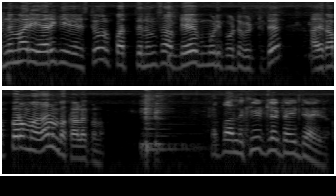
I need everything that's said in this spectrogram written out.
இந்த மாதிரி இறக்கி வச்சுட்டு ஒரு பத்து நிமிஷம் அப்படியே மூடி போட்டு விட்டுட்டு அதுக்கப்புறமா தான் நம்ம கலக்கணும். அப்போ அந்த ஹீட்டில் டைட் ஆகிடும்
